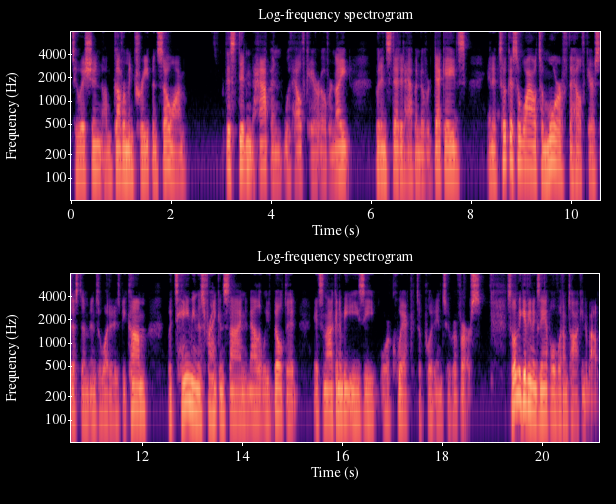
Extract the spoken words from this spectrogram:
tuition, um, government creep, and so on. This didn't happen with healthcare overnight, but instead it happened over decades. And it took us a while to morph the healthcare system into what it has become, but taming this Frankenstein, now that we've built it, it's not going to be easy or quick to put into reverse. So let me give you an example of what I'm talking about.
